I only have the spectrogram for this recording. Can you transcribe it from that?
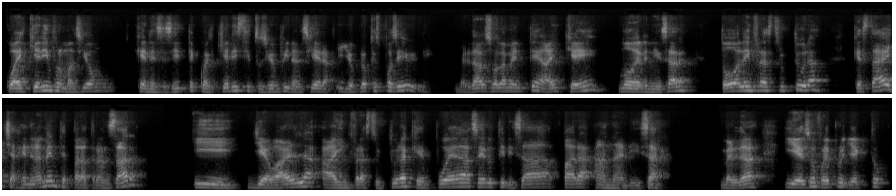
cualquier información que necesite cualquier institución financiera. Y yo creo que es posible, ¿verdad? Solamente hay que modernizar toda la infraestructura que está hecha generalmente para transar y llevarla a infraestructura que pueda ser utilizada para analizar, ¿verdad? Y eso fue el proyecto,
